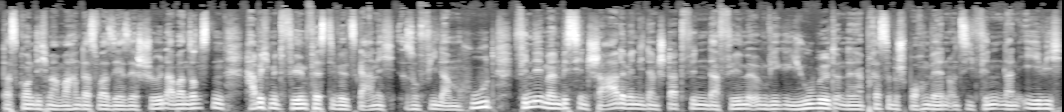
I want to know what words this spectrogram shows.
Das konnte ich mal machen, das war sehr, sehr schön. Aber ansonsten habe ich mit Filmfestivals gar nicht so viel am Hut. Finde immer ein bisschen schade, wenn die dann stattfinden, da Filme irgendwie gejubelt und in der Presse besprochen werden und sie finden dann ewig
